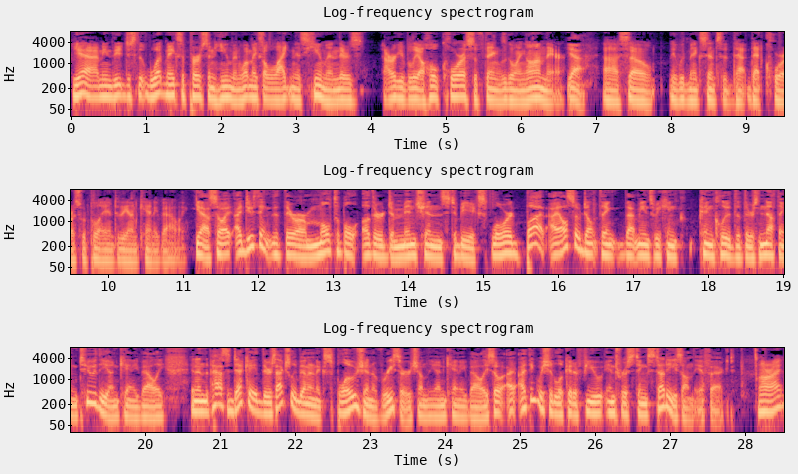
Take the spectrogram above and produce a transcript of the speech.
Yeah, I mean, the, just the, what makes a person human, what makes a likeness human, there's arguably a whole chorus of things going on there. Yeah. Uh, so it would make sense that, that that chorus would play into the uncanny valley. Yeah, so I, I do think that there are multiple other dimensions to be explored, but I also don't think that means we can c- conclude that there's nothing to the uncanny valley. And in the past decade, there's actually been an explosion of research on the uncanny valley. So I, I think we should look at a few interesting studies on the effect. All right.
